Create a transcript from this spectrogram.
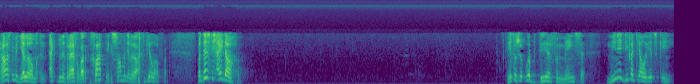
raas nie met julle om en ek doen dit reg of wat glad nie, ek is saam met julle daai deel daarvan. Maar dis die uitdaging. Het ons 'n oop deur vir mense, nie net die wat jy al reeds ken nie.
